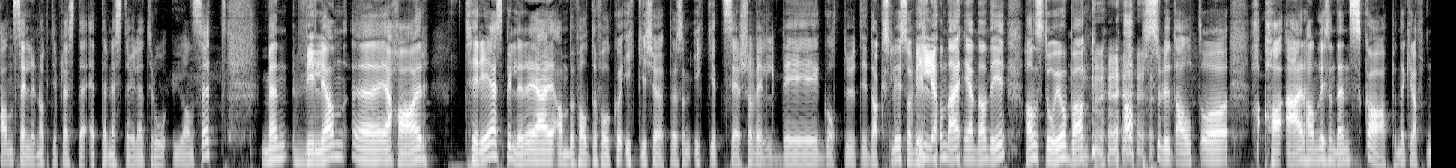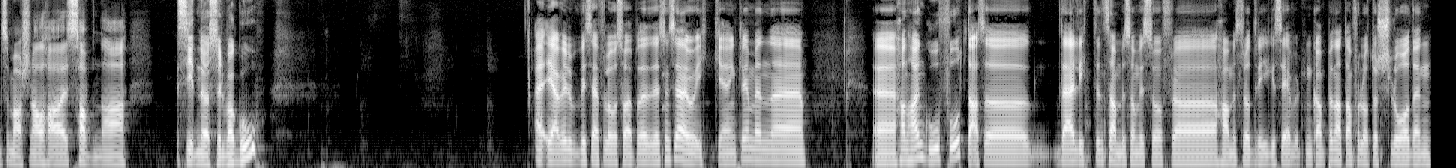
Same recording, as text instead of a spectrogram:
han selger nok de fleste etter neste, vil jeg tro, uansett. Men William, eh, jeg har tre spillere jeg anbefalte folk å ikke kjøpe, som ikke ser så veldig godt ut i dagslys, og William er en av de. Han sto jo bak absolutt alt, og ha, er han liksom den skapende kraften som Arsenal har savna siden Øzil var god? Jeg vil, Hvis jeg får lov å svare på det Det syns jeg jo ikke, egentlig, men uh, Uh, han har en god fot. Da, Så det er litt den samme som vi så fra Hames Rodriguez i Everton-kampen. At han får lov til å slå den,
